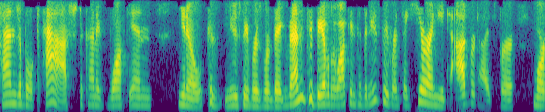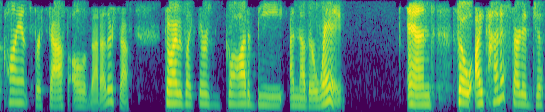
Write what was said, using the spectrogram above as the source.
tangible cash to kind of walk in you know, because newspapers were big then, to be able to walk into the newspaper and say, here, I need to advertise for more clients, for staff, all of that other stuff. So I was like, there's got to be another way. And so I kind of started just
